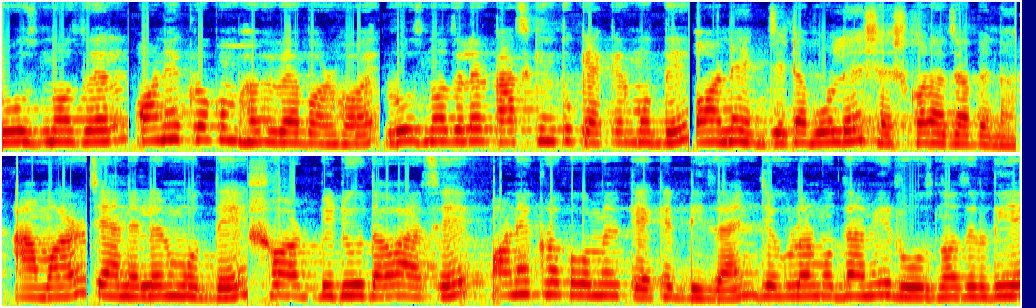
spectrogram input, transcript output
রোজ নজেল অনেক রকম ভাবে ব্যবহার হয়। রোজ নজেলের কাজ কিন্তু কেকের মধ্যে অনেক, যেটা বলে শেষ করা যাবে না। আমার চ্যানেলের মধ্যে শর্ট ভিডিও দেওয়া আছে। অনেক রকমের কেকের ডিজাইন, যেগুলোর মধ্যে আমি রোজ নজর দিয়ে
